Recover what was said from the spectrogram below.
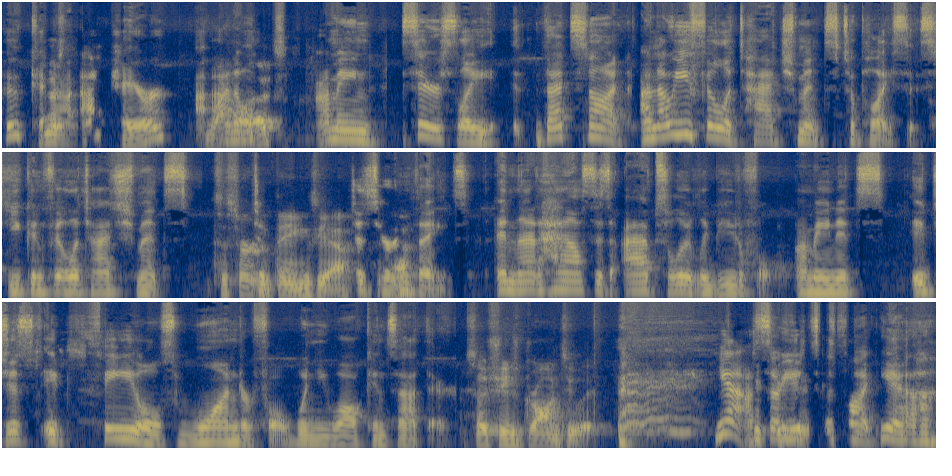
who cares? I, I care. I, I don't. I mean, seriously, that's not. I know you feel attachments to places. You can feel attachments to certain things. Yeah. to certain things, and that house is absolutely beautiful. I mean, it's it just it feels wonderful when you walk inside there. So she's drawn to it. Yeah, so you, it's just like, yeah,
